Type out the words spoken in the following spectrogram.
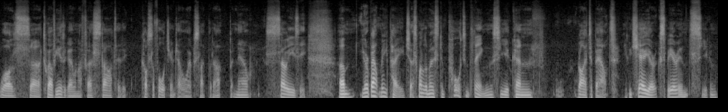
was uh, 12 years ago when I first started. It cost a fortune to have a website put up, but now so easy. Um, your About Me page, that's one of the most important things you can write about. You can share your experience, you can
